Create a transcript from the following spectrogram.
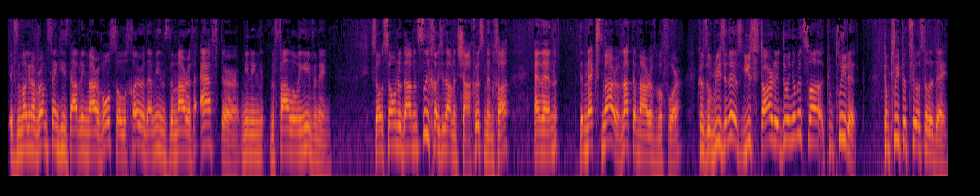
if the Magen Avram is saying he's davening Marav also, l'chayra that means the Marav after, meaning the following evening. So someone who davens Slichas, he davens Shachris, Mincha, and then the next Marav, not the Marav before, because the reason is you started doing a mitzvah, complete it. Complete the tefillah of the day.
